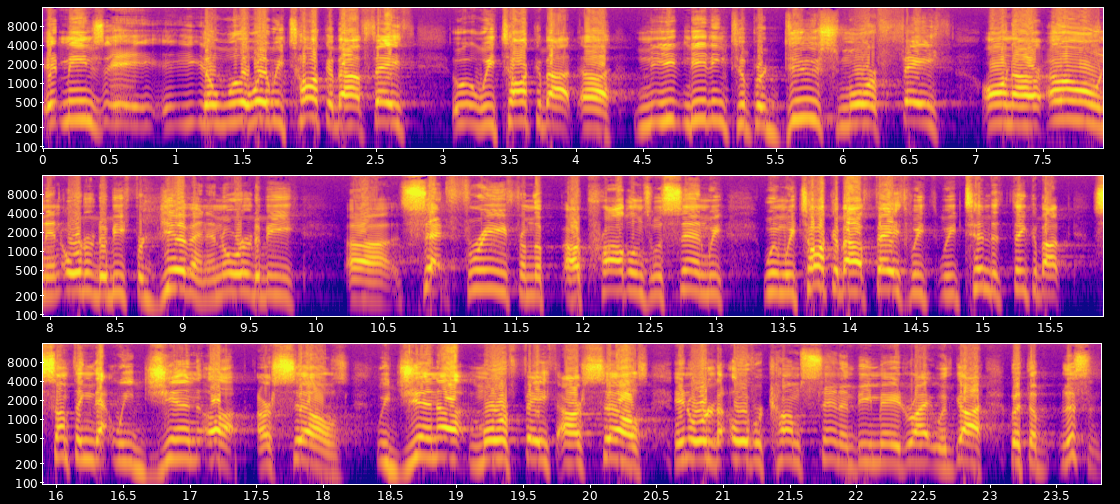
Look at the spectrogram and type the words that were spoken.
It means, eh, you know, the way we talk about faith, we talk about uh, need, needing to produce more faith on our own in order to be forgiven, in order to be uh, set free from the, our problems with sin. We, when we talk about faith, we, we tend to think about something that we gin up ourselves. We gin up more faith ourselves in order to overcome sin and be made right with God. But the, listen,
